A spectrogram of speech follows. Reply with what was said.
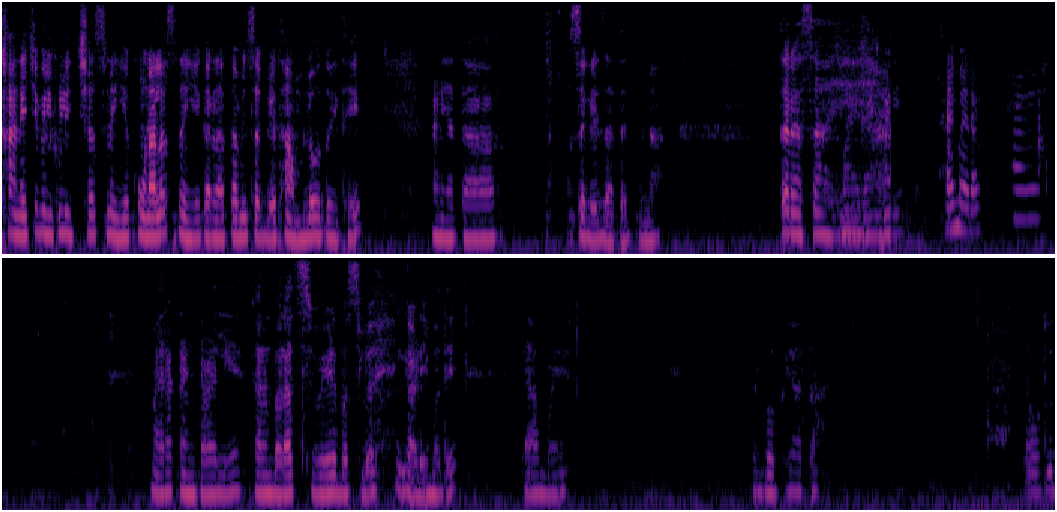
खाण्याची बिलकुल इच्छाच नाही आहे कोणालाच नाही आहे कारण आता आम्ही सगळे थांबलो होतो इथे. आणि आता सगळे जात आहेत पुन्हा. तर असं आहे. हाय मायरा. मायरा कंटाळली आहे कारण बराच वेळ बसलो आहे गाडीमध्ये. त्यामुळे. तर बघूया आता. त्या उतूत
